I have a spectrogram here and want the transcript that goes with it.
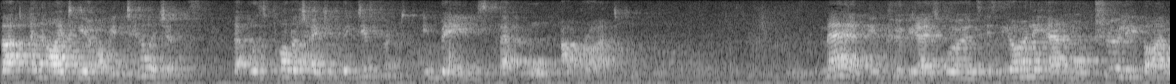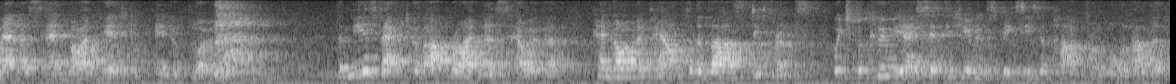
but an idea of intelligence that was qualitatively different in beings that walk upright. Man, in Cuvier's words, is the only animal truly bimanous and biped, end of quote. The mere fact of uprightness, however, cannot account for the vast difference which for Cuvier set the human species apart from all others.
